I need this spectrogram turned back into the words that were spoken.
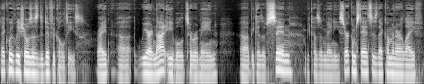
that quickly shows us the difficulties, right? Uh, we are not able to remain uh, because of sin, because of many circumstances that come in our life,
